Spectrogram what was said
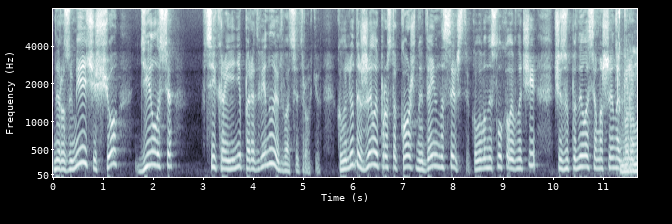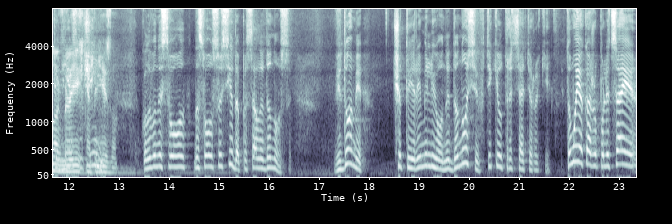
не, розуміючи, що діялося в цій країні перед війною 20 років, коли люди жили просто кожен день в насильстві, коли вони слухали вночі, чи зупинилася машина біля під'їзду, чи ні. Коли вони свого, на свого сусіда писали доноси. Відомі 4 мільйони доносів тільки у 30-ті роки. Тому я кажу, поліцаї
